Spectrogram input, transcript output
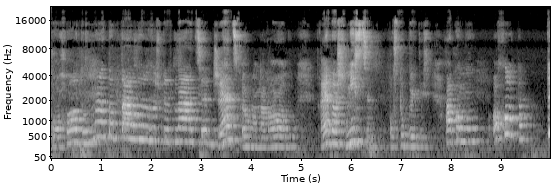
походу натоптали лиш 15 женського народу. Треба ж місцем поступитись, а кому охота, ти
